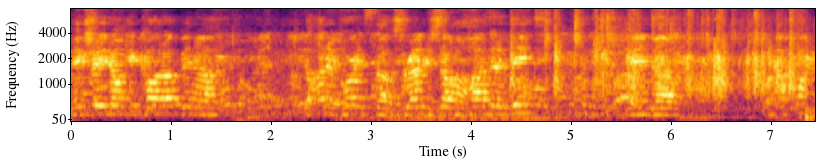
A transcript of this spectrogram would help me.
Make sure you don't get caught up in uh, the unimportant stuff. Surround yourself with positive things and, uh, have fun.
